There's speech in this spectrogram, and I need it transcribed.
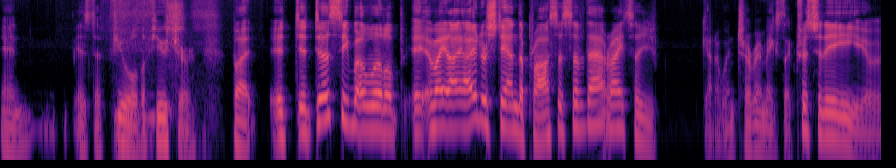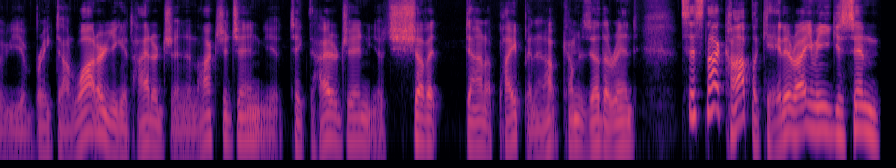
and is to fuel the future. But it, it does seem a little. I mean, I understand the process of that, right? So you got a wind turbine makes electricity. You you break down water. You get hydrogen and oxygen. You take the hydrogen, you shove it down a pipe and out comes the other end. It's, it's not complicated, right? I mean, you can send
